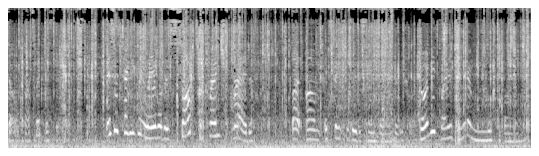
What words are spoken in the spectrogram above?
So that's what this is. This is technically labeled as soft French bread, but um, it's basically the same thing. I'm pretty sure. It would be fun if we did a mukbang.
